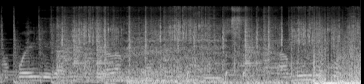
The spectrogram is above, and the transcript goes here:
no pueden llegar ni Está muy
